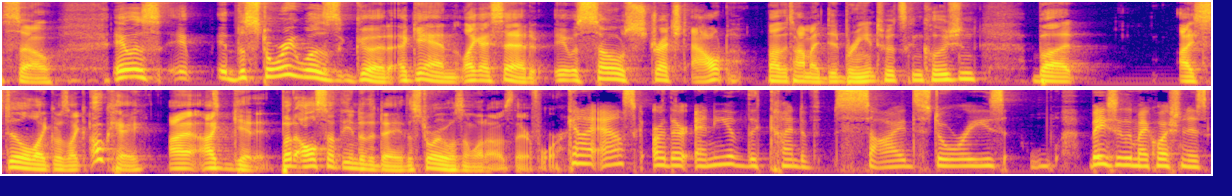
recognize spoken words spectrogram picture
So it was it, it- the story was good. Again, like I said, it was so stretched out by the time I did bring it to its conclusion, but I still like was like, okay, I, I get it. But also at the end of the day, the story wasn't what I was there for. Can I ask, are there any of the kind of side stories? Basically, my question is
